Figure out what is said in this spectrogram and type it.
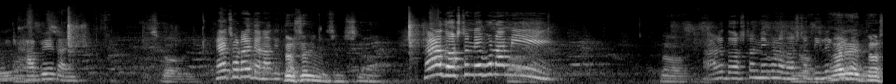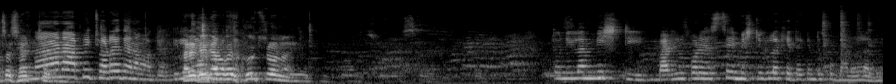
ওই খাবে তাই। হ্যাঁ ছটাই দেন হ্যাঁ দশটা নেব না আমি। আরে দশটা নেব না দশটা দিলে না না আপনি ছটাই দেন দিলে? আমাকে খুচরো নাই। তো নিলাম মিষ্টি। বাড়ির উপরে এসছে এই মিষ্টিগুলো খেতে কিন্তু খুব ভালো লাগে।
